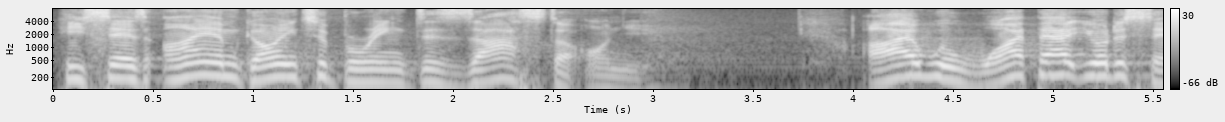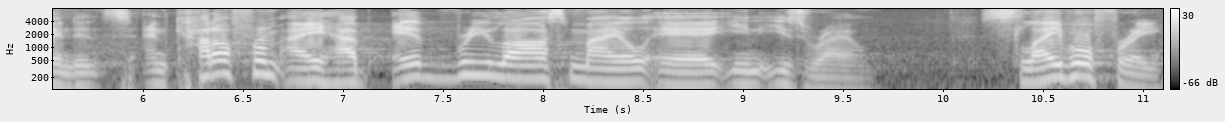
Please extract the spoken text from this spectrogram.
He says, I am going to bring disaster on you. I will wipe out your descendants and cut off from Ahab every last male heir in Israel, slave or free.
